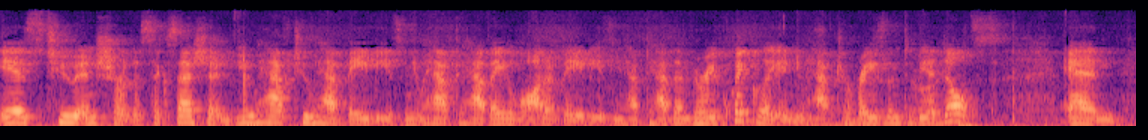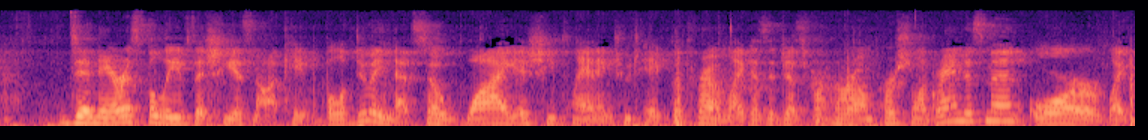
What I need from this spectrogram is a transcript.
is to ensure the succession. You have to have babies, and you have to have a lot of babies. You have to have them very quickly, and you have to raise them to be adults. And Daenerys believes that she is not capable of doing that. So why is she planning to take the throne? Like, is it just for her own personal aggrandizement, or like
